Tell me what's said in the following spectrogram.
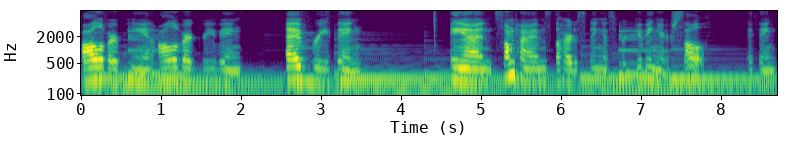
all of our pain, all of our grieving, everything. And sometimes the hardest thing is forgiving yourself, I think.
